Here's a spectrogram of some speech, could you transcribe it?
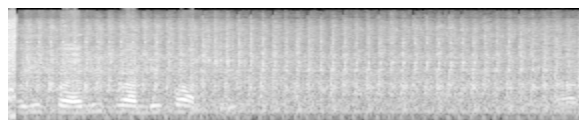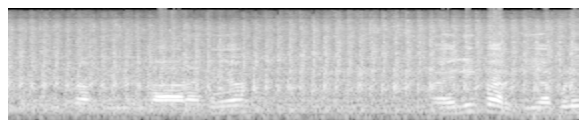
ਉਹਦੀ ਪਹਿਲੀ ਟਰਾਲੀ ਭਰਤੀ। ਆ ਦੂਜੀ ਟਰਾਲੀ ਨੂੰ ਲਾ ਰਹੇ ਆ। ਪਹਿਲੀ ਭਰ ਗਈ ਆਪਣੀ।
